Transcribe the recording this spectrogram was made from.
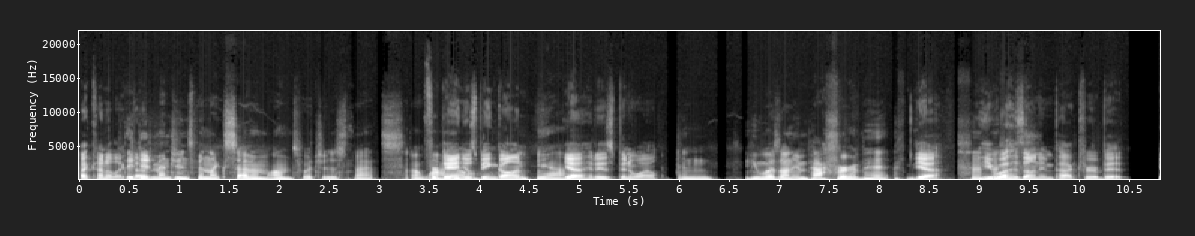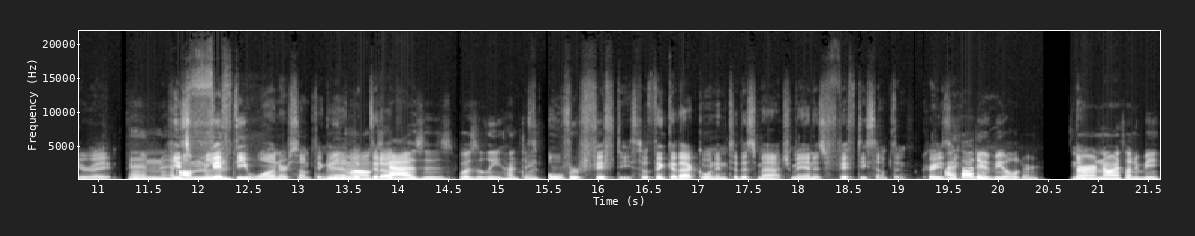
I kind of like they that did mention it's been like seven months, which is that's a for. Daniels being gone. yeah, Yeah, it has been a while. and he was on Impact for a bit. Yeah, he was on Impact for a bit. You're right. and He's I mean, 51 or something. And I looked it up. Kaz is was elite hunting. Over 50. So think of that going into this match. Man is 50 something. Crazy. I thought he would be older. No. Or no, I thought he'd be.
